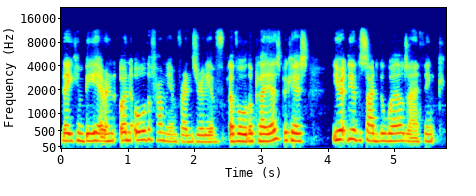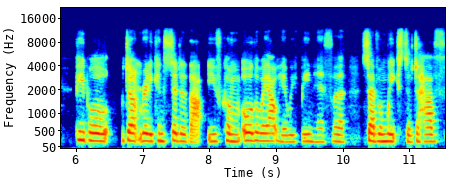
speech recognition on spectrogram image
they can be here and, and all the family and friends really of, of all the players because you're at the other side of the world, and I think people don't really consider that you've come all the way out here. We've been here for seven weeks to to have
